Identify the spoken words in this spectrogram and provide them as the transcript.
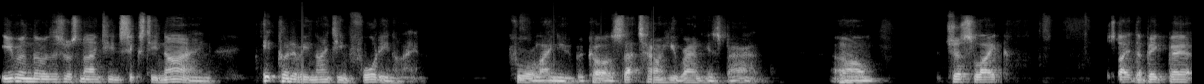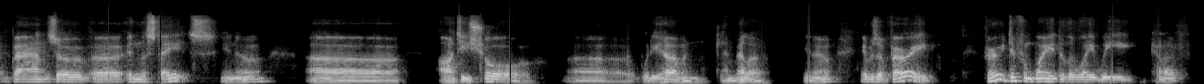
Even though this was 1969, it could have been 1949 for all I knew, because that's how he ran his band. Yeah. Um, just like it's like the big bands are, uh, in the states, you know, uh, Artie Shaw, uh, Woody Herman, Glenn Miller. You know, it was a very, very different way to the way we kind of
